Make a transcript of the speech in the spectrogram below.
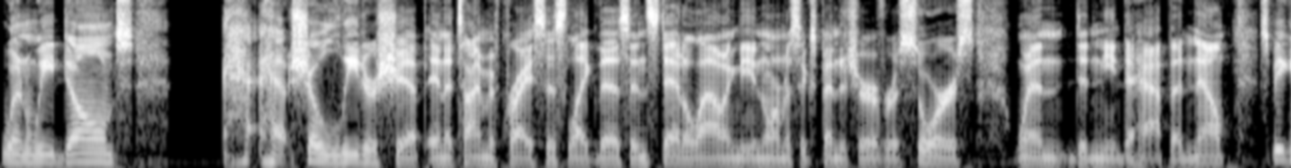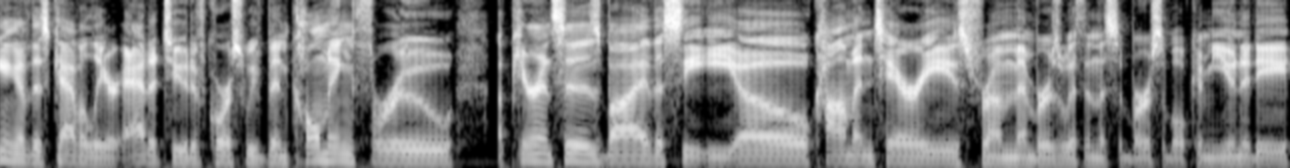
when we don't ha- show leadership in a time of crisis like this, instead allowing the enormous expenditure of resource when didn't need to happen. Now, speaking of this cavalier attitude, of course, we've been combing through appearances by the CEO, commentaries from members within the submersible community,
